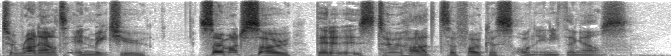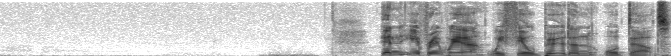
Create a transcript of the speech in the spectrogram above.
to run out and meet you, so much so that it is too hard to focus on anything else. In everywhere we feel burden or doubt,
